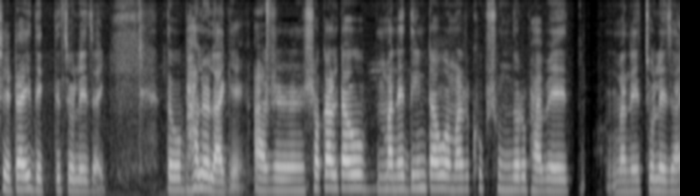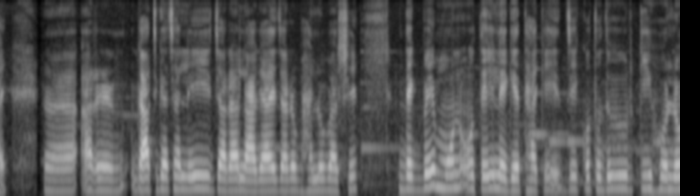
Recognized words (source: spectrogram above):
সেটাই দেখতে চলে যাই। তো ভালো লাগে। আর সকালটাও মানে দিনটাও আমার খুব সুন্দরভাবে মানে চলে যায়। আর গাছগাছালি যারা লাগায়, যারা ভালোবাসে, দেখবে মন ওতেই লেগে থাকে যে কত দূর কী হলো,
